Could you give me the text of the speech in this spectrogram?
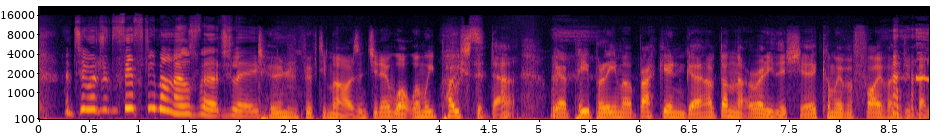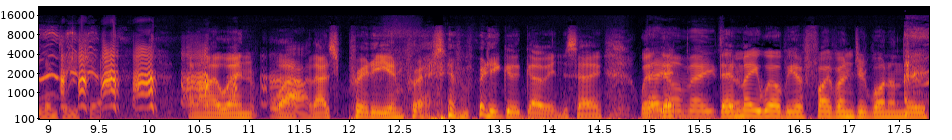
and 250 miles virtually. 250 miles. And do you know what? When we posted that, we had people email back in going, I've done that already this year. Can we have a 500 medal in t shirt? And I went, wow, that's pretty impressive, pretty good going. So well, They there, are major. there may well be a 500 one on the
